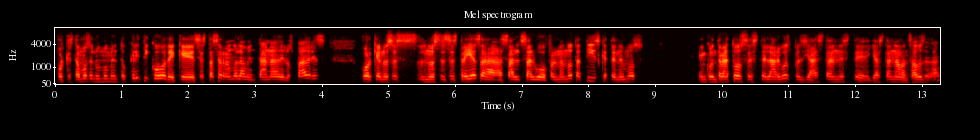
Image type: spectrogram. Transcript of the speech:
porque estamos en un momento crítico de que se está cerrando la ventana de los padres, porque nuestras, nuestras estrellas, a, a sal, salvo Fernando Tatís, que tenemos en contratos este, largos, pues ya están, este, ya están avanzados de edad.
